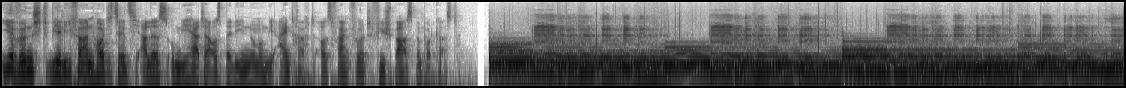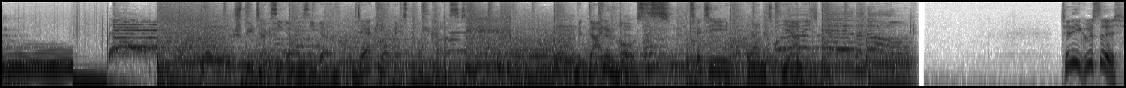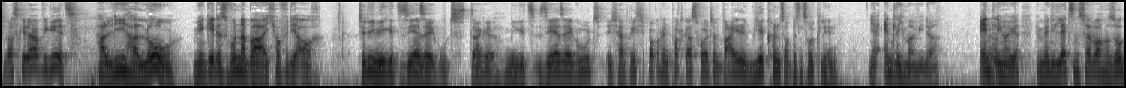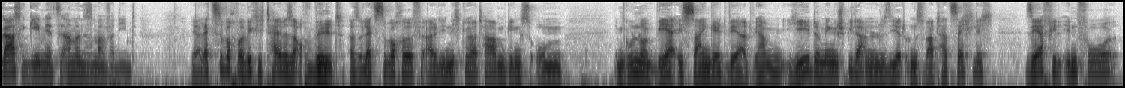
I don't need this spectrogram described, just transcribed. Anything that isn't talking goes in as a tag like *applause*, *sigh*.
Ihr wünscht, wir liefern. Heute dreht sich alles um die Hertha aus Berlin und um die Eintracht aus Frankfurt. Viel Spaß beim Podcast. Spieltagssieger wie Sieger, der Kickbase Podcast. Mit deinen Hosts Titti und Janni. Tilly, grüß dich. Was geht ab? Wie geht's? Halli, hallo. Mir geht es wunderbar. Ich hoffe dir auch. Tilly, mir geht's sehr, sehr gut. Danke. Mir geht's sehr, sehr gut. Ich habe richtig Bock auf den Podcast heute, weil wir können uns auch ein bisschen zurücklehnen. Ja, endlich mal wieder. Endlich Ja. mal wieder. Wir haben ja die letzten zwei Wochen so Gas gegeben, jetzt haben wir uns das mal verdient. Ja, letzte Woche war wirklich teilweise auch wild. Also letzte Woche, für alle, die nicht gehört haben, ging es um im Grunde genommen, wer ist sein Geld wert? Wir haben jede Menge Spieler analysiert und es war tatsächlich sehr viel Info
